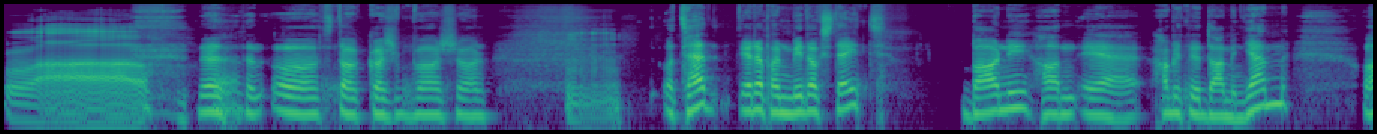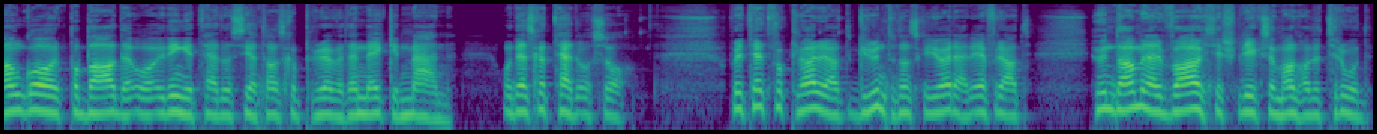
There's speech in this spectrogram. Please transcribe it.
Wow. Sånn, Å, stakkars Marshall. Mm. Og Ted er der på en middagsdate. Barney han er, har blitt med damen hjem. Og han går på badet og ringer Ted og sier at han skal prøve The Naked Man. Og det skal Ted også. For Ted forklarer at grunnen til at han skal gjøre det, er for at hun damen her var ikke slik som han hadde trodd.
